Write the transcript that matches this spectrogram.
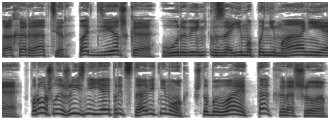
А характер, поддержка, уровень взаимопонимания. В прошлой жизни я и представить не мог, что бывает так хорошо.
